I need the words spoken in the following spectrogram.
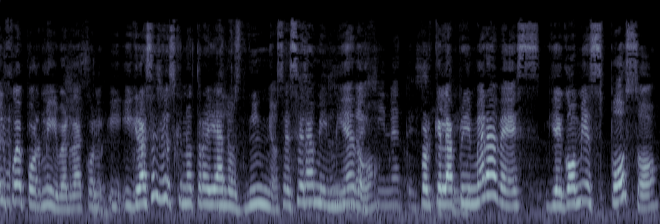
él fue por mí, ¿verdad? Con- y, y gracias a Dios que no traía a los niños. Ese era mi miedo. Imagínate, sí. Porque la Sí. primera vez llegó mi esposo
